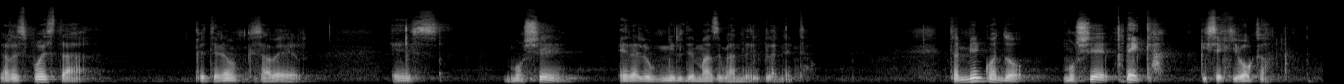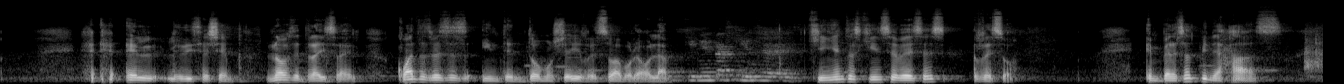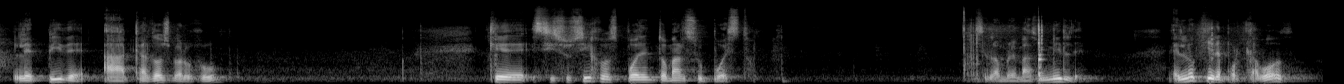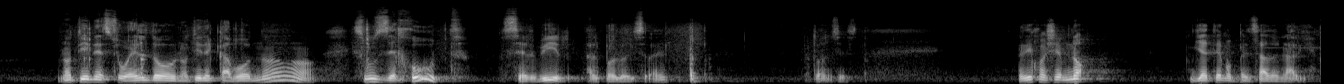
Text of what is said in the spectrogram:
La respuesta que tenemos que saber es, Moshe era el humilde más grande del planeta. También cuando Moshe peca y se equivoca, él le dice a Hashem, no vas a entrar a Israel. ¿Cuántas veces intentó Moshe y rezó a Boreolam? 515 veces. 515 veces rezó. En Beresat Pinehas le pide a Kadosh Baruchu que si sus hijos pueden tomar su puesto. Es el hombre más humilde. Él no quiere por cabod. No tiene sueldo, no tiene cabod. No, es un zehut servir al pueblo de Israel. Entonces, le dijo a Hashem, no, ya tengo pensado en alguien.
